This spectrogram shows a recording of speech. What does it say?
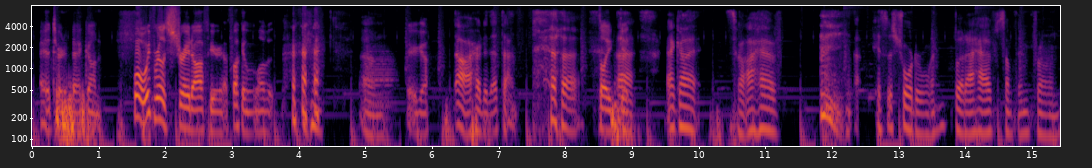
I had to turn it back on. Whoa, we've really strayed off here. I fucking love it. um, there you go. oh, I heard it that time. That's all you can Uh, get. I got so I have it's a shorter one, but I have something from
